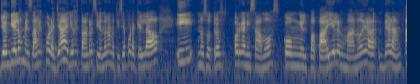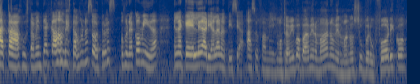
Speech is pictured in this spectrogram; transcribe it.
Yo envié los mensajes por allá, ellos estaban recibiendo la noticia por aquel lado y nosotros organizamos con el papá y el hermano de, A- de Aran, acá, justamente acá donde estamos nosotros, una comida en la que él le daría la noticia a su familia. Mostré a mi papá y a mi hermano, mi hermano súper eufórico.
